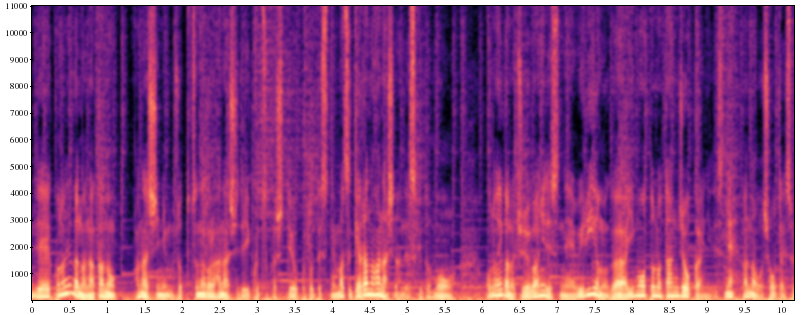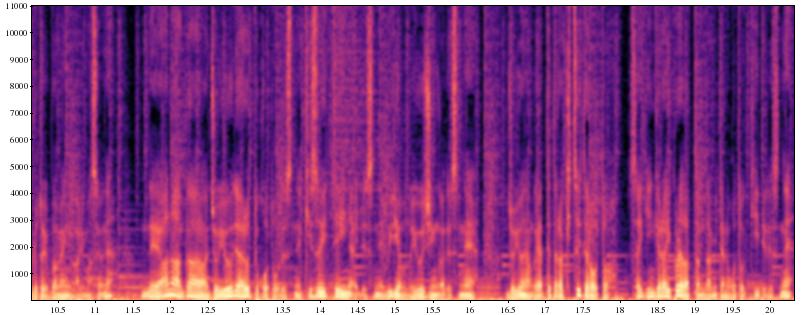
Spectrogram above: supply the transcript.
で、この映画の中の話にもちょっとつながる話でいくつかしておくとですね、まずギャラの話なんですけども、この映画の中盤にですね、ウィリアムが妹の誕生会にですね、アナを招待するという場面がありますよね。で、アナが女優であるってことをですね、気づいていないですね、ウィリアムの友人がですね、女優なんかやってたらきついだろうと、最近ギャラいくらだったんだみたいなことを聞いてですね、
